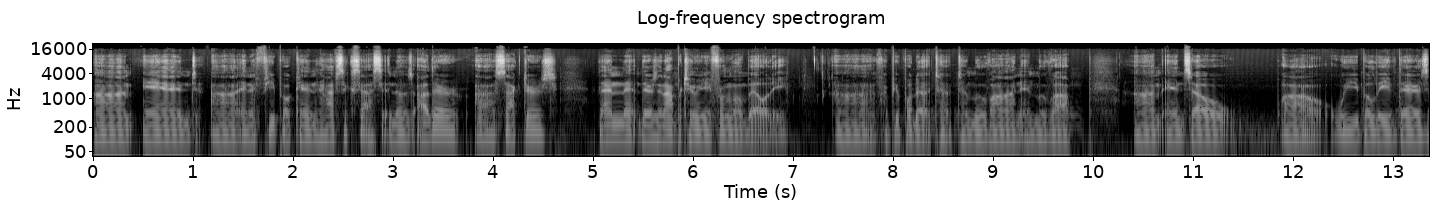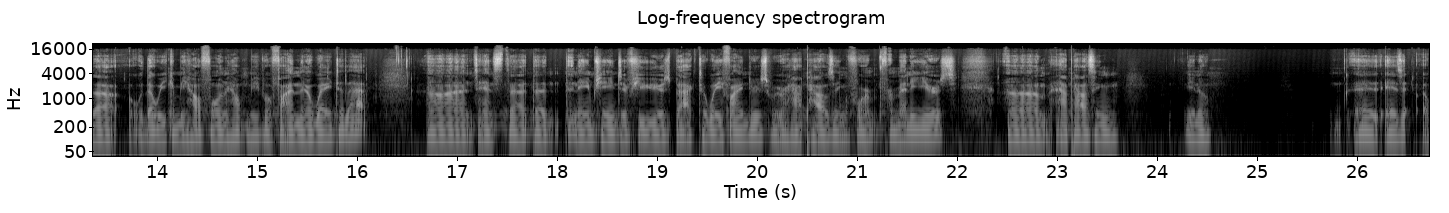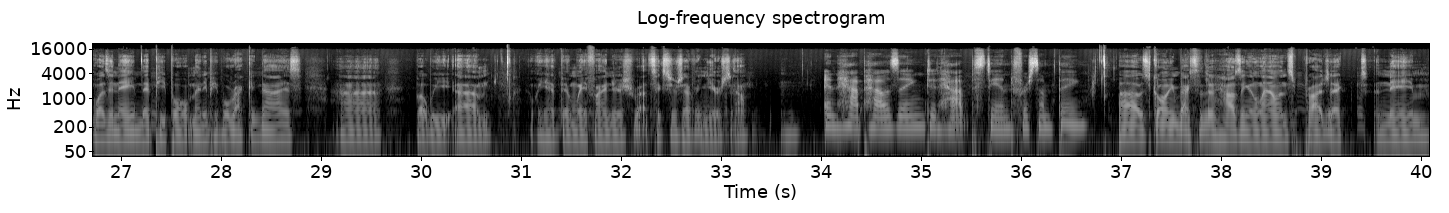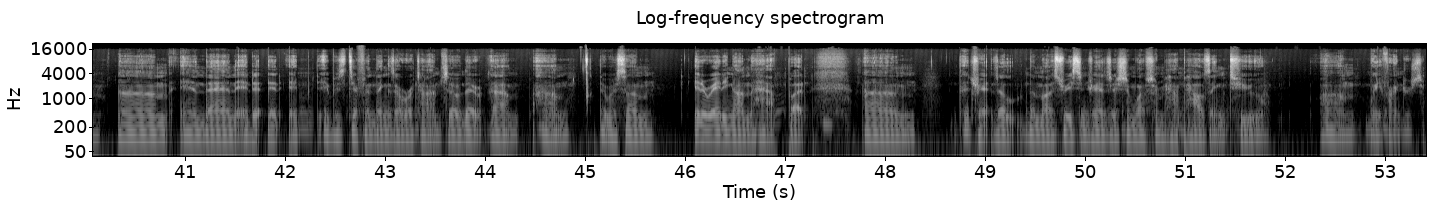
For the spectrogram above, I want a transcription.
Um, and uh, and if people can have success in those other uh, sectors, then th- there's an opportunity for mobility uh, for people to, to, to, move on and move up. Um, and so uh, we believe there's a, that we can be helpful in helping people find their way to that. Uh, hence the, the, the, name change a few years back to Wayfinders. We were Hap Housing for, for many years. Um, Hap Housing, you know, is was a name that people many people recognize. Uh, but we um, we have been Wayfinders for about six or seven years now. Mm-hmm. And HAP Housing, did HAP stand for something? Uh, I was going back to the Housing Allowance Project name, um, and then it, it, it, it, was different things over time. So there um, um, there was some iterating on the HAP, but um, the, tra- the, the most recent transition was from HAP Housing to um, Wayfinders.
